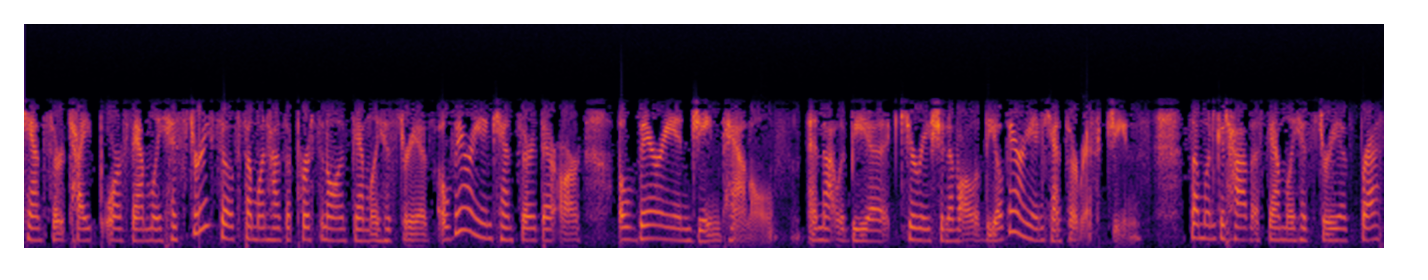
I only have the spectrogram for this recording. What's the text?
cancer type or family history. So if someone has a personal and family history of ovarian cancer, there are ovarian gene panels, and that would be a curation of all of the ovarian cancer risk genes. Someone could have a family history of breast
